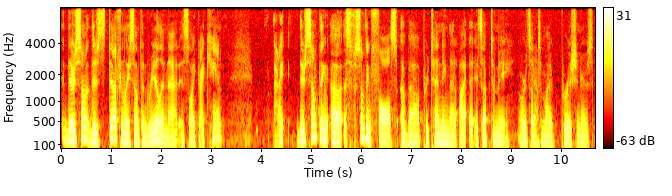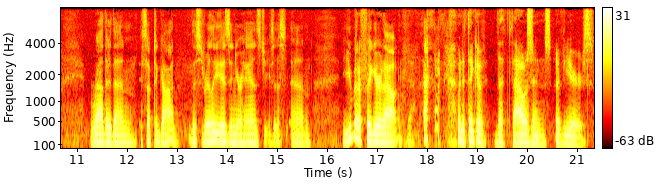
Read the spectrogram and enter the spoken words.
there's some there's definitely something real in that. It's like i can't I, there's something uh, something false about pretending that I, it's up to me or it's up Yeah. to my parishioners rather than it's up to God. This really is in your hands, Jesus, and you better figure it out. Yeah. when to think of the thousands of years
